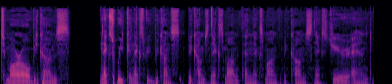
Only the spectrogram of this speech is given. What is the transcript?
tomorrow becomes next week, and next week becomes becomes next month, and next month becomes next year, and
